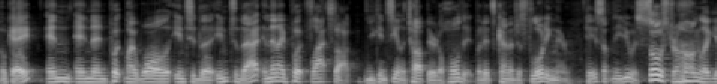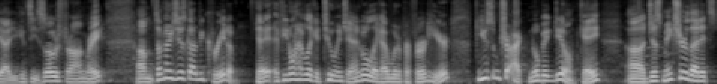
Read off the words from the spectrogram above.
okay and and then put my wall into the into that and then i put flat stock you can see on the top there to hold it but it's kind of just floating there okay something you do is so strong like yeah you can see so strong right um, sometimes you just got to be creative okay? If you don't have like a two inch angle like i would have preferred here use some track no big deal okay? Uh, just make sure that it's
